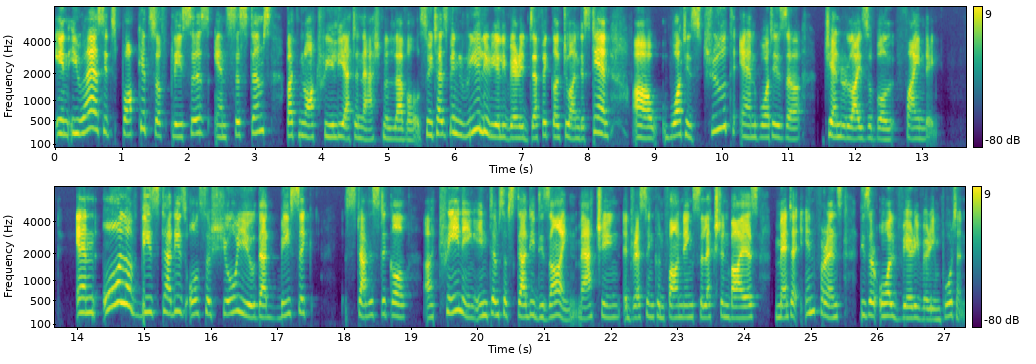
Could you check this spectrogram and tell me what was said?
In US, it's pockets of places and systems, but not really at a national level. So it has been really, really very difficult to understand uh, what is truth and what is a generalizable finding. And all of these studies also show you that basic statistical uh, training in terms of study design, matching, addressing confounding, selection bias, meta inference, these are all very, very important.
